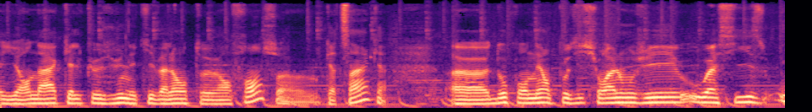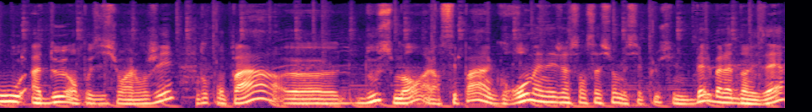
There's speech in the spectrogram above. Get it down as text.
Il y en a quelques-unes équivalentes euh, en France, euh, 4-5. Euh, donc on est en position allongée ou assise ou à deux en position allongée. Donc on part euh, doucement. Alors c'est pas un gros manège à sensation, mais c'est plus une belle balade dans les airs.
